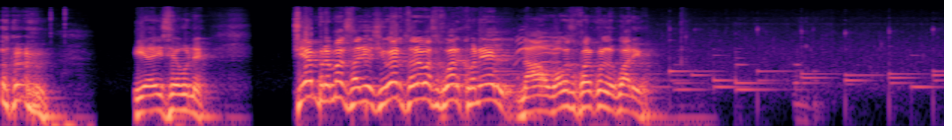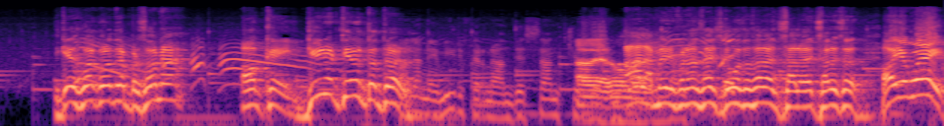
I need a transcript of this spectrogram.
Y ahí se une. Siempre más a Yoshiberto, ¿no vas a jugar con él? No, vamos a jugar con el Wario. Si quieres jugar con otra persona, ok. Junior tiene el control. Alan Emir Fernández Sánchez. A ver, la Mary Fernández, ¿sabes cómo estás, Alan? Salud, salud, salud. Oye, güey.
